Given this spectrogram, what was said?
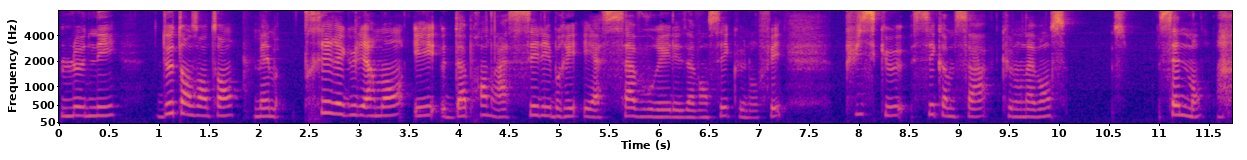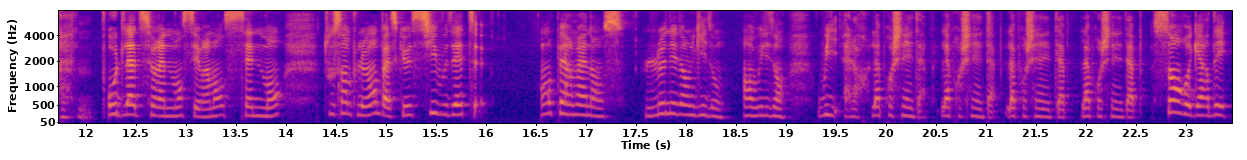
le nez de temps en temps, même très régulièrement, et d'apprendre à célébrer et à savourer les avancées que l'on fait, puisque c'est comme ça que l'on avance sainement. Au-delà de sereinement, c'est vraiment sainement. Tout simplement parce que si vous êtes en permanence le nez dans le guidon en vous disant oui, alors la prochaine étape, la prochaine étape, la prochaine étape, la prochaine étape, sans regarder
